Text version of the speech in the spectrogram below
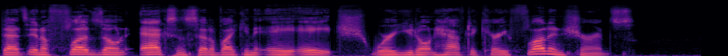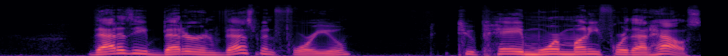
that's in a flood zone X instead of like an AH where you don't have to carry flood insurance, that is a better investment for you to pay more money for that house.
